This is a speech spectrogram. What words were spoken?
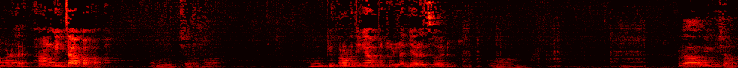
അവിടെ. അവർക്ക് പ്രവർത്തിക്കാൻ പറ്റില്ല ജലസ് വരും. ഇവിടെ ചാപ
